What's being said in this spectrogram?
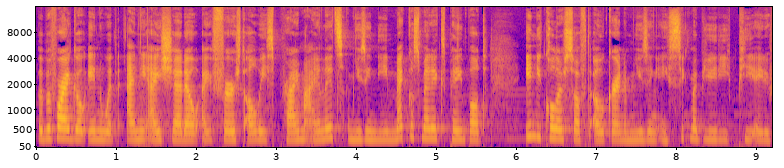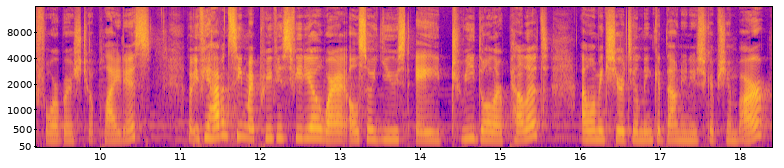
But before I go in with any eyeshadow, I first always prime my eyelids. I'm using the MAC Cosmetics Paint Pot in the color Soft Ochre and I'm using a Sigma Beauty P84 brush to apply this. Now if you haven't seen my previous video where I also used a $3 palette, I will make sure to link it down in the description bar.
